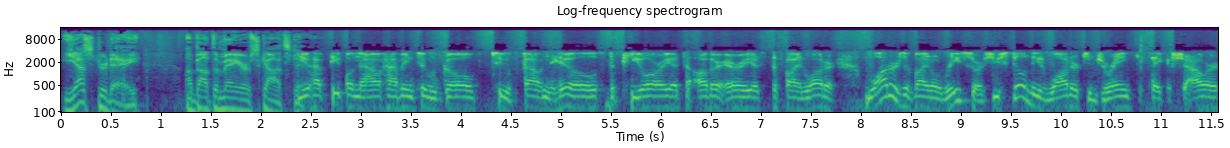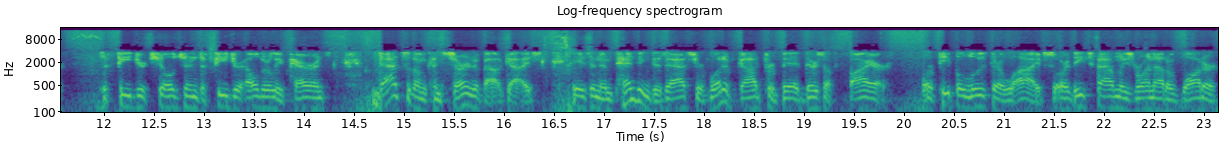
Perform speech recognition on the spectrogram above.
yesterday about the mayor of Scottsdale. You have people now having to go to Fountain Hills, to Peoria, to other areas to find water. Water is a vital resource. You still need water to drink, to take a shower, to feed your children, to feed your elderly parents. That's what I'm concerned about, guys, is an impending disaster. What if, God forbid, there's a fire? Or people lose their lives, or these families run out of water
